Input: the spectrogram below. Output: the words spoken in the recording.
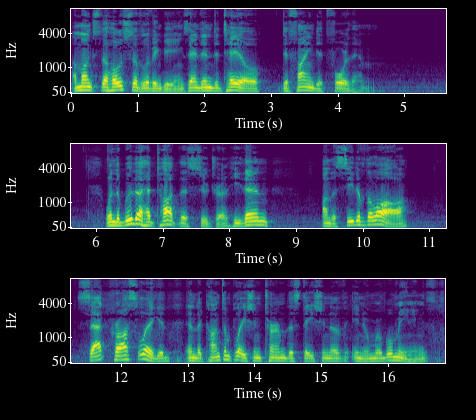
Amongst the hosts of living beings, and in detail defined it for them. When the Buddha had taught this sutra, he then, on the seat of the law, sat cross legged in the contemplation termed the station of innumerable meanings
